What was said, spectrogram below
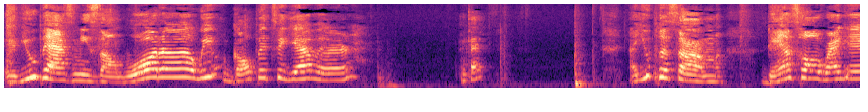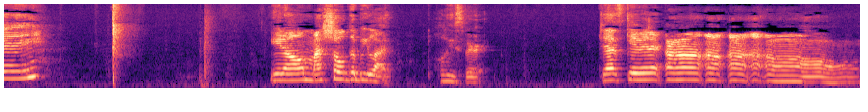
if you pass me some water, we gulp it together. Okay? Now you put some dancehall reggae. You know, my shoulder be like, Holy Spirit. Just give it uh uh uh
